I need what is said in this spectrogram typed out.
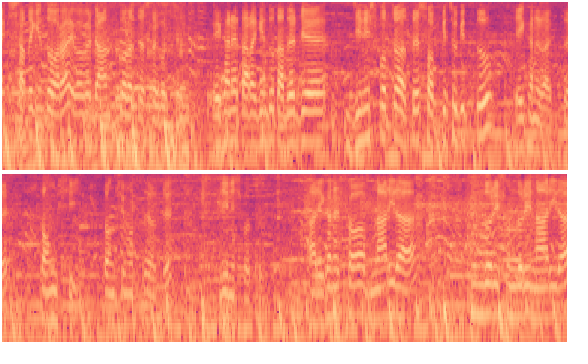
একসাথে কিন্তু ওরা এভাবে ডান্স করার চেষ্টা করছে। এখানে তারা কিন্তু তাদের যে জিনিসপত্র আছে সব কিছু কিন্তু এইখানে রাখছে। তংশি তংশি মধ্যে হচ্ছে জিনিসপত্র। আর এখানে সব নারীরা, সুন্দরী সুন্দরী নারীরা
